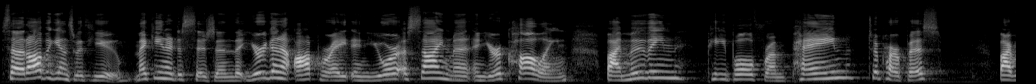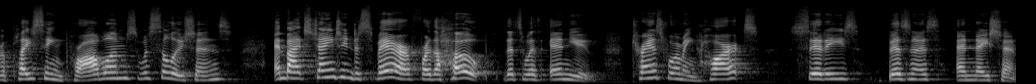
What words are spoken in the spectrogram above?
So it all begins with you making a decision that you're going to operate in your assignment and your calling by moving people from pain to purpose, by replacing problems with solutions, and by exchanging despair for the hope that's within you, transforming hearts, cities, business, and nation.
